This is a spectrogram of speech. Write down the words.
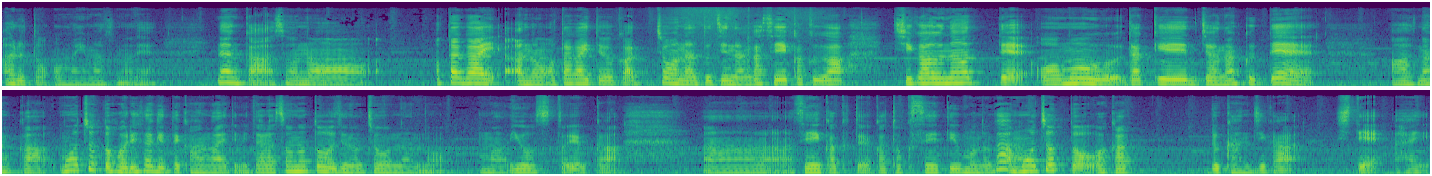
あると思いますのでなんかそのお互いあのお互いというか長男と次男が性格が違うなって思うだけじゃなくてあなんかもうちょっと掘り下げて考えてみたらその当時の長男の、まあ、様子というかあ性格というか特性というものがもうちょっと分かる感じがして、はい、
